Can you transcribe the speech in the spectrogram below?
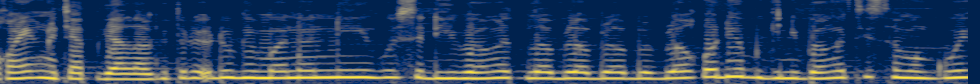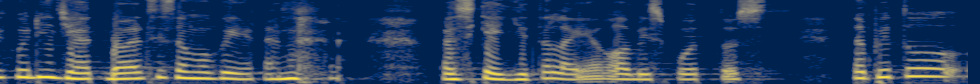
pokoknya ngechat galau gitu aduh gimana nih? Gue sedih banget bla bla bla bla bla. Kok dia begini banget sih sama gue? Kok dia jahat banget sih sama gue ya kan? Pasti kayak gitu lah ya kalau habis putus. Tapi tuh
